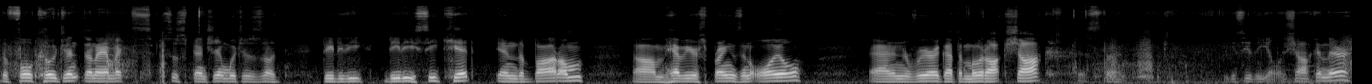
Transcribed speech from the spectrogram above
the full Cogent Dynamics suspension, which is a DDD, DDC kit in the bottom, um, heavier springs and oil. And in the rear, I got the Modoc shock. The, you can see the yellow shock in there.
